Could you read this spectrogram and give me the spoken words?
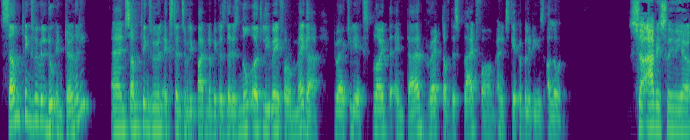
Some things we will do internally, and some things we will extensively partner because there is no earthly way for Omega to actually exploit the entire breadth of this platform and its capabilities alone. So obviously, the uh,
